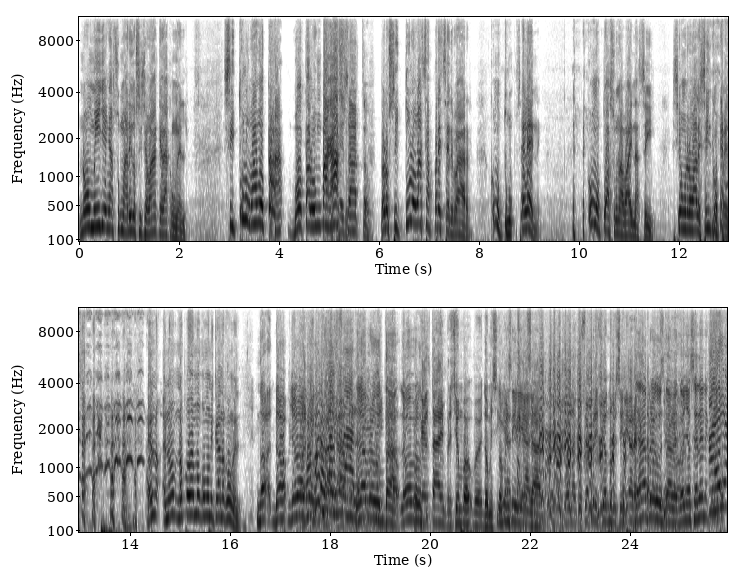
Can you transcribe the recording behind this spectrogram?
No humillen a su marido si se van a quedar con él. Si tú lo vas a votar, bótalo un bagazo. Exacto. Pero si tú lo vas a preservar, ¿cómo tú, Selene? ¿Cómo tú haces una vaina así? Si hombre vale cinco pesos. Él no, no, no podemos comunicarnos con él. No, no, yo le voy a Vamos a preguntar. Yo le voy a preguntar. Le voy a Porque él está en prisión domiciliaria. Domiciliaria. Exacto. Recuerda, Eso es prisión domiciliaria. Déjame preguntarle, doña Selene. ¿qué- A ella,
